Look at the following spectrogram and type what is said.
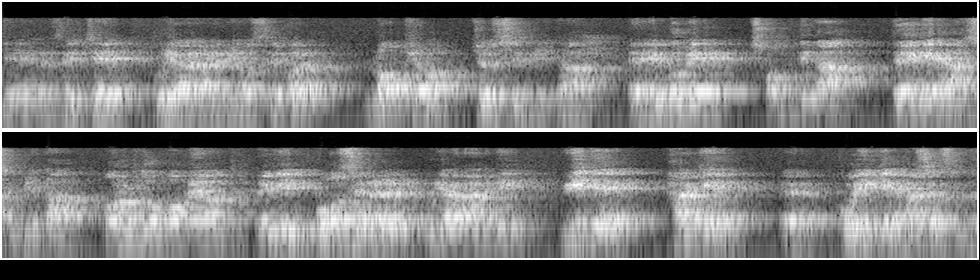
예, 그래서 이제 우리 하나님 요셉을 높여 주십니다. 예, 애굽의 총리가 되게 하십니다. 오늘도 보면 여기 모세를 우리 하나님이 위대하게 예, 보이게 하셨습니다.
